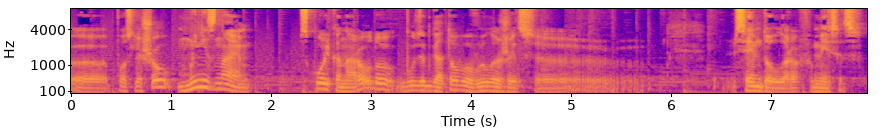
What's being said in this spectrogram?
э, после шоу. Мы не знаем, сколько народу будет готово выложить 7 э, долларов в месяц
